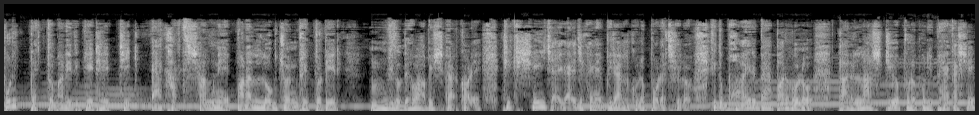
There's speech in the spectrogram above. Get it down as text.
পরিত্যক্ত বাড়ির গেটে ঠিক এক হাত সামনে পাড়ার লোকজন ভৃত্যটির মৃতদেহ আবিষ্কার করে। ঠিক সেই জায়গায় যেখানে বিড়ালগুলো পড়েছিল। কিন্তু ভয়ের ব্যাপার হলো, তার লাশটিও পুরোপুরি ফ্যাকাশে,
